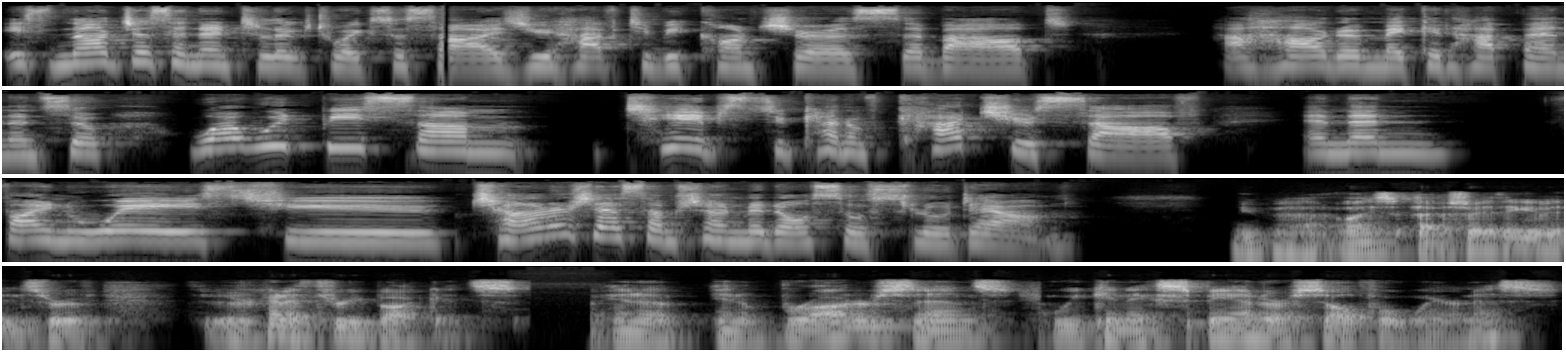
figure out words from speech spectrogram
it's not just an intellectual exercise. You have to be conscious about how to make it happen. And so, what would be some tips to kind of catch yourself and then find ways to challenge the assumption, but also slow down? You bet. Well, so I think of it in sort of there are kind of three buckets in a in a broader sense, we can expand our self awareness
